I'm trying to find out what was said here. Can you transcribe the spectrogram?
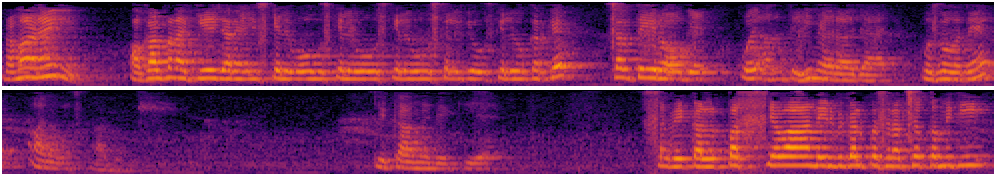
प्रमाण है और कल्पना किए जा रहे हैं, इसके लिए वो, उसके लिए वो, उसके लिए वो, उसके लिए उसके लिए वो करके चलते ही रहोगे। कोई अंत ही नहीं रह जाए। उसको कहते हैं अनवस्था दोष टीका में देखिए। सविकल्प से व निर्विकल्प से लक्ष्यत्वमिति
